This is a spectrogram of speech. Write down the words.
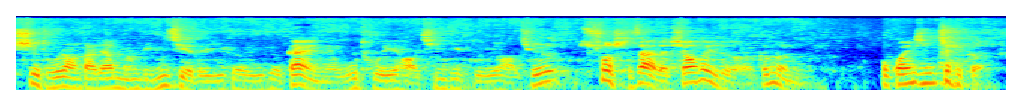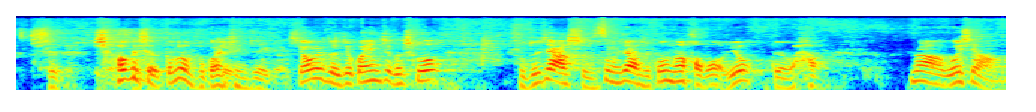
试图让大家能理解的一个一个概念，无图也好，轻地图也好。其实说实在的，消费者根本不关心这个，是的，消费者根本不关心这个，消费者就关心这个车辅助驾驶、自动驾驶功能好不好用，对吧？那我想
